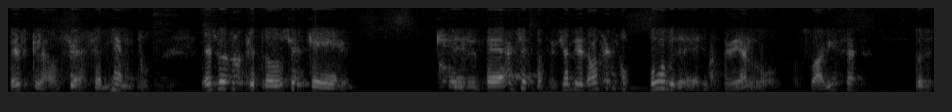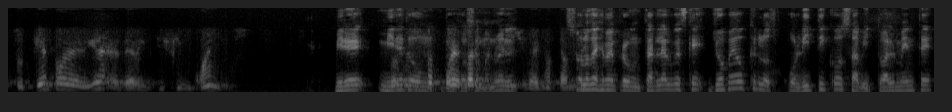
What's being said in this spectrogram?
mezcla, o sea, cemento. Eso es lo que produce que, que el pH, potencial de hidrógeno, pudre el material, lo, lo suaviza entonces, tu tiempo de vida es de 25 años. Mire, mire, don, don José Manuel, solo déjeme preguntarle algo. Es que yo veo que los políticos habitualmente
